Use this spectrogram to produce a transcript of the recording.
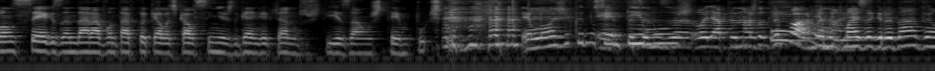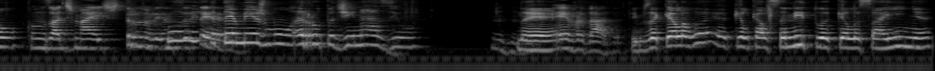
consegues andar à vontade com aquelas calcinhas de ganga que já nos vestias há uns tempos. é lógico que nos É, sentimos. a olhar para nós de outra É, forma, é muito é? mais agradável. Com os olhos mais ternurentos até. até mesmo a roupa de ginásio. Não é? É verdade. Temos aquela, aquele calçanito, aquela sainha,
